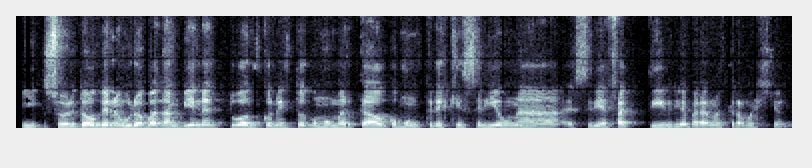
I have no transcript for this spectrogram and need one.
Y sobre todo que en Europa también actúan con esto como mercado común. ¿Crees que sería, una, sería factible para nuestra región?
